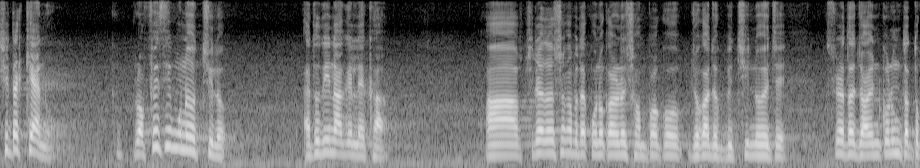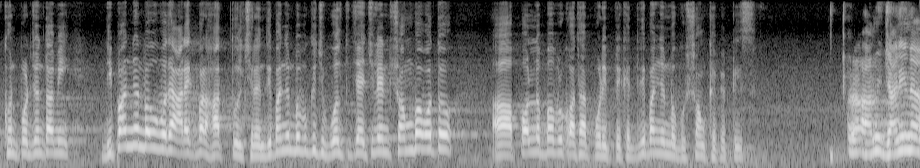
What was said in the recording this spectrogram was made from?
সেটা কেন? প্রফেসি মনে হচ্ছিল। এতদিন আগে লেখা। আহ, শ্রীরাধার সঙ্গে বোধহয় কোনো কারণে সম্পর্ক যোগাযোগ বিচ্ছিন্ন হয়েছে। শ্রীরাধা জয়েন করুন ততক্ষণ পর্যন্ত আমি দীপাঞ্জনবাবু বোধহয় আরেকবার হাত তুলছিলেন। দীপাঞ্জনবাবু কিছু বলতে চাইছিলেন সম্ভবত পল্লববাবুর কথার পরিপ্রেক্ষিতে। দীপাঞ্জনবাবু সংক্ষেপে প্লিজ আমি জানি না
